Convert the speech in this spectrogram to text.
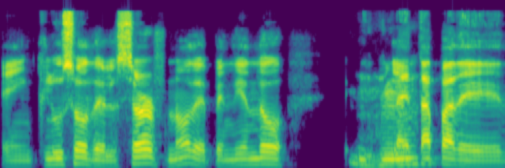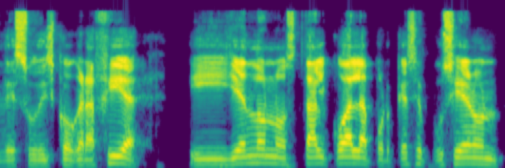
e incluso del surf, ¿no? Dependiendo la etapa de, de su discografía y yéndonos tal cual a por qué se pusieron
